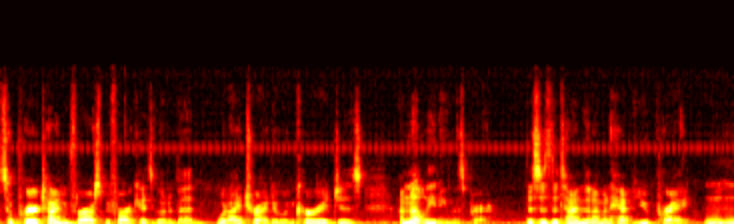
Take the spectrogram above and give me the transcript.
so prayer time for us before our kids go to bed what i try to encourage is i'm not leading this prayer this is the time that i'm going to have you pray hmm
